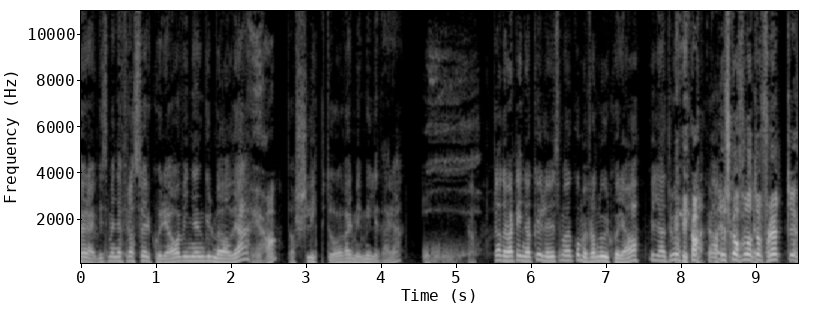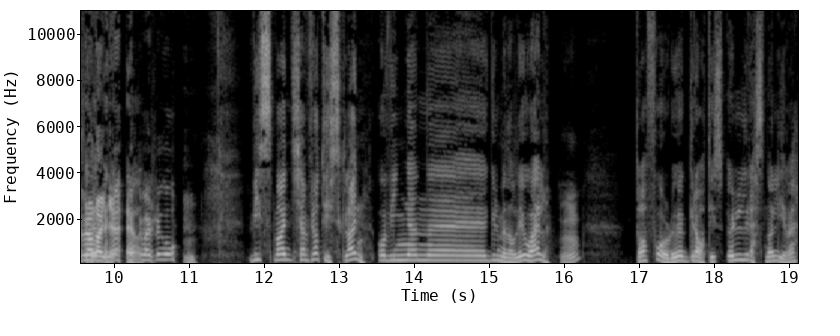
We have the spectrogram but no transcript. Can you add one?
hør her, hvis man er fra Sør-Korea og vinner en gullmedalje, Ja. da slipper du å være med i militæret. Ja. Det hadde vært enda kulere hvis man hadde kommet fra Nord-Korea, vil jeg tro. ja. Du skal få lov til å flytte fra landet. Vær så god. Hvis man kommer fra Tyskland og vinner en uh, gullmedalje i OL, Mm. da får du gratis øl resten av livet.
